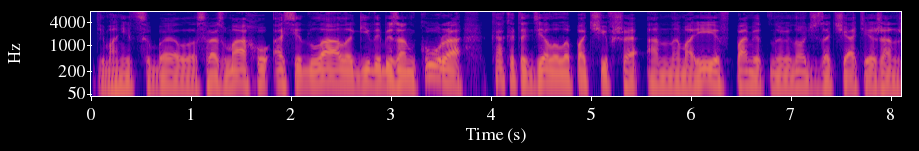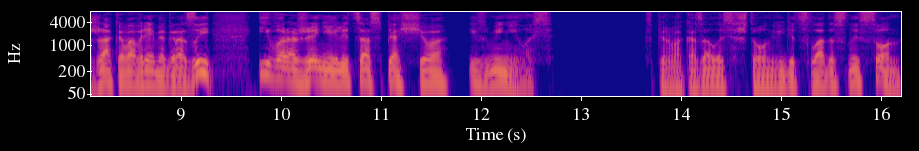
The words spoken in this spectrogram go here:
Демоница Белла с размаху оседлала гида Безанкура, как это делала почившая Анна-Мария в памятную ночь зачатия Жан-Жака во время грозы, и выражение лица спящего изменилось. Сперва казалось, что он видит сладостный сон,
